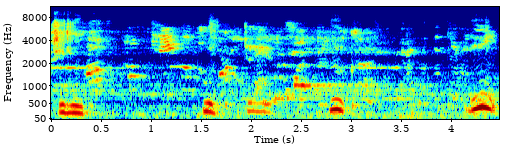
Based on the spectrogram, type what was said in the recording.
See, look. Look, there. Look. Look.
